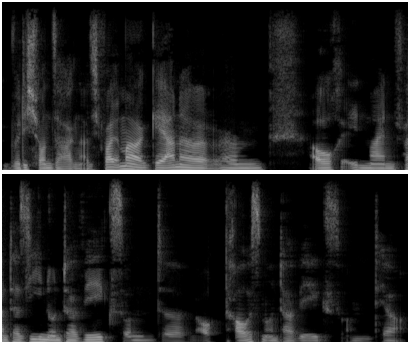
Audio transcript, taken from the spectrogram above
Würde ich schon sagen. Also ich war immer gerne ähm, auch in meinen Fantasien unterwegs und äh, auch draußen unterwegs und ja.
